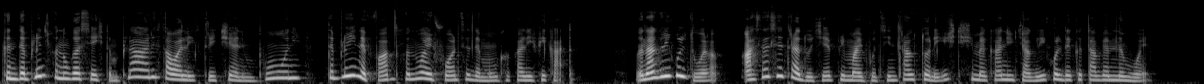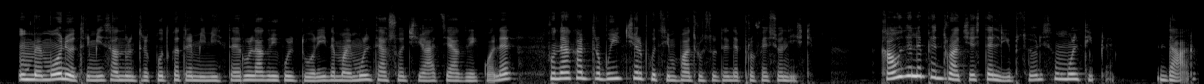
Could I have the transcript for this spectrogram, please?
Când te plângi că nu găsești tâmplari sau electricieni buni, te plângi de fapt că nu ai forțe de muncă calificată. În agricultură, asta se traduce prin mai puțin tractoriști și mecanici agricoli decât avem nevoie. Un memoriu trimis anul trecut către Ministerul Agriculturii de mai multe asociații agricole spunea că ar trebui cel puțin 400 de profesioniști. Cauzele pentru aceste lipsuri sunt multiple. Dar,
